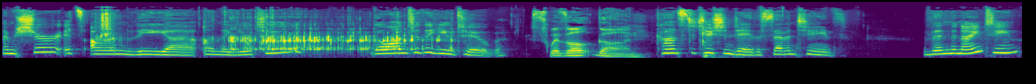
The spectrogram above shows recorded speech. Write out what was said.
I'm sure it's on the uh, on the YouTube. Go on to the YouTube. Swizzle gone. Constitution Day, the 17th. Then the 19th.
